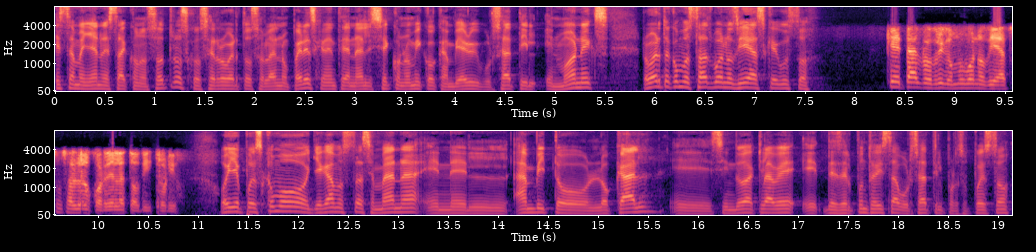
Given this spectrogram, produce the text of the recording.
Esta mañana está con nosotros José Roberto Solano Pérez, gerente de análisis económico, cambiario y bursátil en Monex. Roberto, ¿cómo estás? Buenos días, qué gusto. ¿Qué tal, Rodrigo? Muy buenos días. Un saludo cordial a tu auditorio. Oye, pues cómo llegamos esta semana en el ámbito local, eh, sin duda clave, eh, desde el punto de vista bursátil, por supuesto,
